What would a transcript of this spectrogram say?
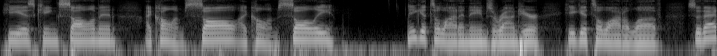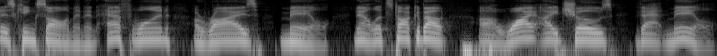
He is King Solomon. I call him Saul. I call him Sully. He gets a lot of names around here. He gets a lot of love. So that is King Solomon, an F1 Arise male. Now let's talk about uh, why I chose that male.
